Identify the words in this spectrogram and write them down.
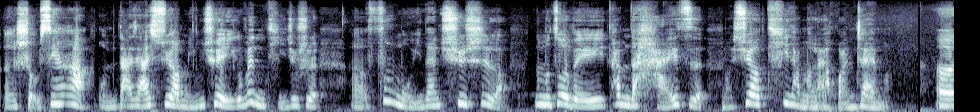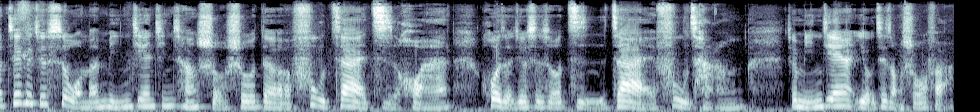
呃，首先哈，我们大家需要明确一个问题，就是呃，父母一旦去世了，那么作为他们的孩子，需要替他们来还债吗？呃，这个就是我们民间经常所说的父债子还，或者就是说子债父偿。就民间有这种说法，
